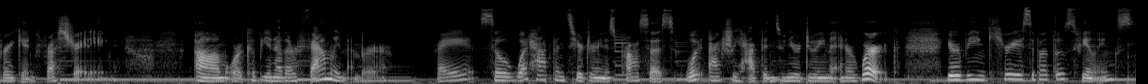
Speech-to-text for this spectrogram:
freaking frustrating. Um, or it could be another family member, right? So, what happens here during this process? What actually happens when you're doing the inner work? You're being curious about those feelings.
